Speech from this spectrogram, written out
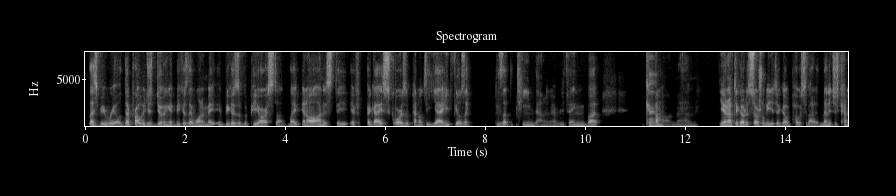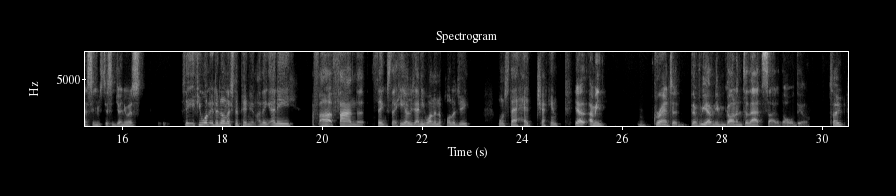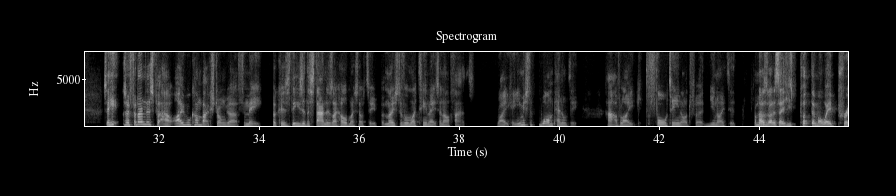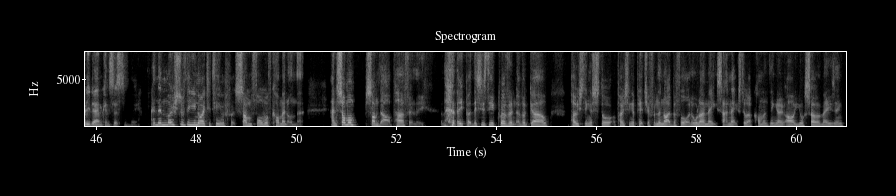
let's be real, they're probably just doing it because they want to make it because of a PR stunt. Like, in all honesty, if a guy scores a penalty, yeah, he feels like he's let the team down and everything, but come on, man. You don't have to go to social media to go and post about it. And then it just kind of seems disingenuous. See, if you wanted an honest opinion, I think any uh, fan that thinks that he owes anyone an apology wants their head checking. Yeah, I mean, granted, that we haven't even gone into that side of the whole deal. So, so he, so Fernandes put out, I will come back stronger for me because these are the standards I hold myself to. But most of all, my teammates and our fans, right? Okay, you missed one penalty out of like fourteen odd for United. And I was about to say he's put them away pretty damn consistently. and then most of the United team have put some form of comment on there, and someone summed it up perfectly. they put this is the equivalent of a girl posting a store, posting a picture from the night before, and all her mates sat next to her commenting, going, "Oh, you're so amazing."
